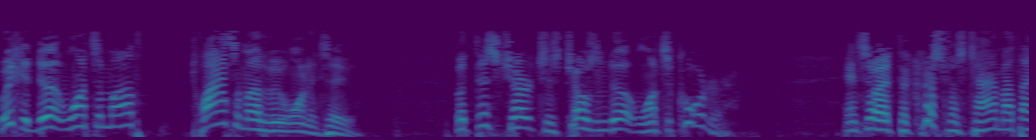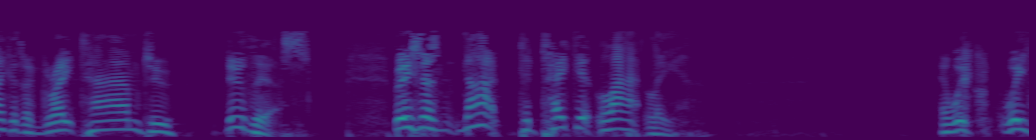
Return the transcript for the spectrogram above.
We could do it once a month, twice a month if we wanted to. But this church has chosen to do it once a quarter. And so at the Christmas time, I think it's a great time to do this. But he says not to take it lightly. And we we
